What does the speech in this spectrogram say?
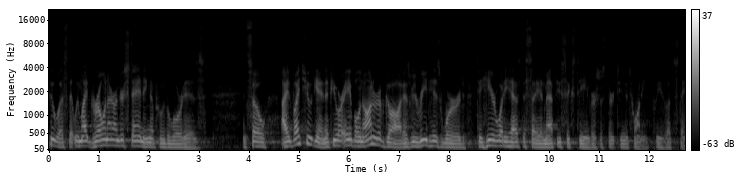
to us, that we might grow in our understanding of who the Lord is. And so I invite you again, if you are able, in honor of God, as we read his word, to hear what he has to say in Matthew 16, verses 13 to 20. Please let's stand.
